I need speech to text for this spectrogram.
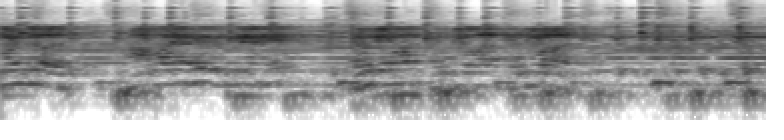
मंडळ आभार आहे. धन्यवाद धन्यवाद धन्यवाद.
